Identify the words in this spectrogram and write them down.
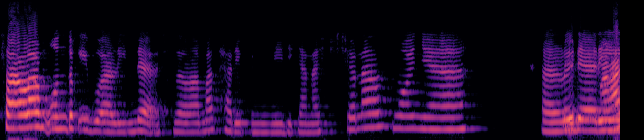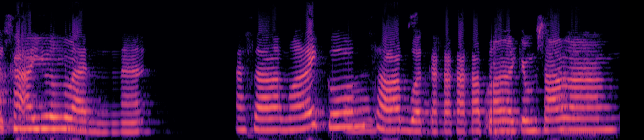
Salam untuk Ibu Alinda. Selamat Hari Pendidikan Nasional semuanya. Lalu dari Kak Ayulana. Assalamualaikum. Salam buat kakak-kakak. Waalaikumsalam.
